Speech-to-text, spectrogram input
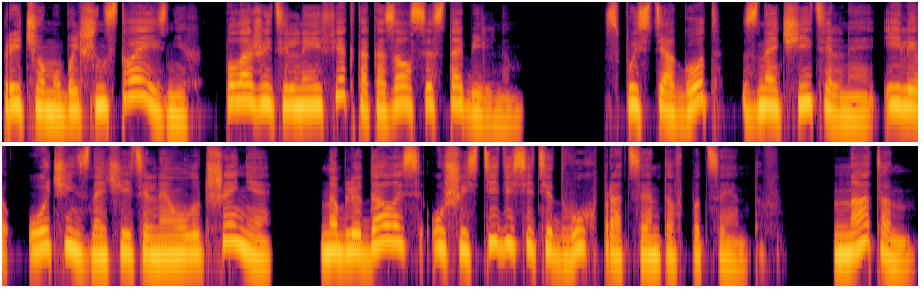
Причем у большинства из них положительный эффект оказался стабильным. Спустя год значительное или очень значительное улучшение наблюдалось у 62% пациентов. Натан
